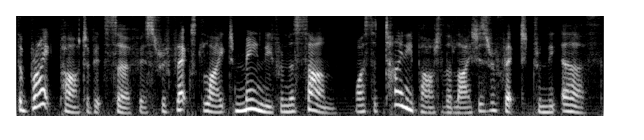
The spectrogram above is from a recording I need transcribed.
The bright part of its surface reflects light mainly from the sun, whilst a tiny part of the light is reflected from the earth.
